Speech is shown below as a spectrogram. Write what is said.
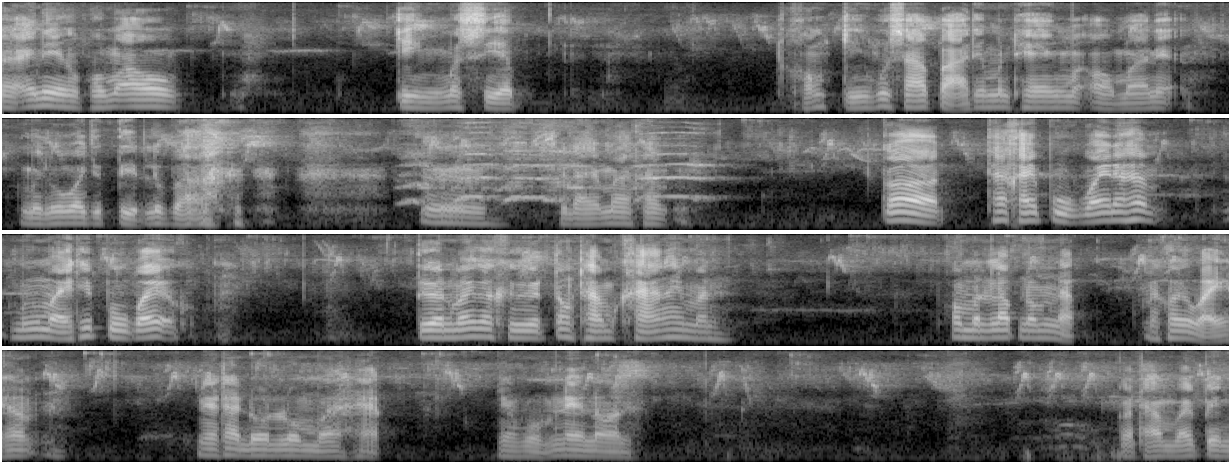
อไอ้นี่ผมเอากิ่งมาเสียบ ของกิ่งพุทราป่าที่มันแทงมาออกมาเนี่ย ไม่รู้ว่าจะติดหรือเปล่า เออเสียดายมากครับ ก็ถ้าใครปลูกไว้นะครับ มือใหม่ที่ปลูกไว้ เตือนไว้ก็คือต้องทำค้างให้มัน เพราะมันรับน้ำหนักไม่ค่อยไหวครับเนี่ยถ้าโดนลมมาหัก อย่างผมแน่นอน ก็ทำไว้เป็น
